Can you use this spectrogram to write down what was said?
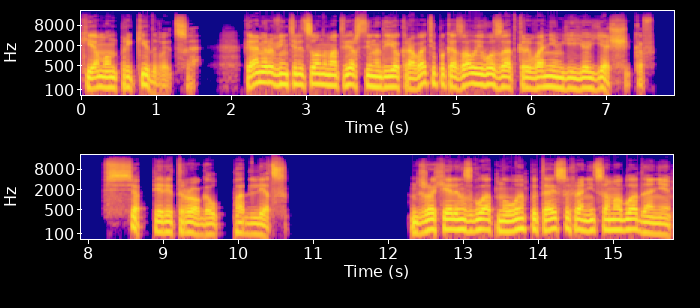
Кем он прикидывается? Камера в вентиляционном отверстии над ее кроватью показала его за открыванием ее ящиков. Все перетрогал, подлец. Джо Хелен сглотнула, пытаясь сохранить самообладание.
